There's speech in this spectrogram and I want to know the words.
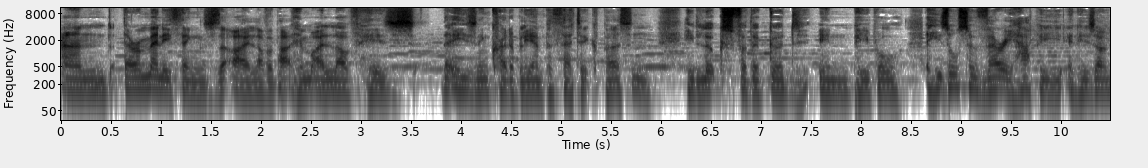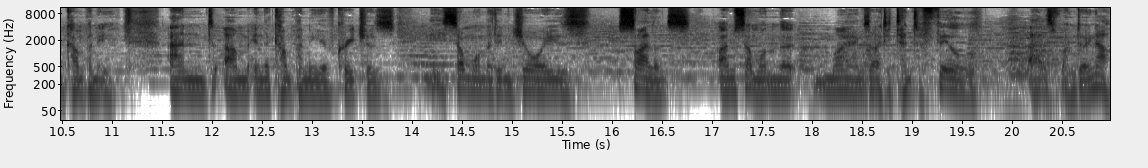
and there are many things that I love about him. I love his that he's an incredibly empathetic person. He looks for the good in people. He's also very happy in his own company and um, in the company of creatures. He's someone that enjoys silence. I'm someone that my anxiety tend to fill as I'm doing now,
